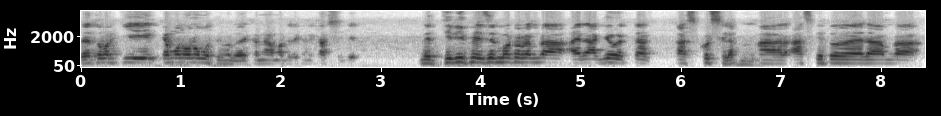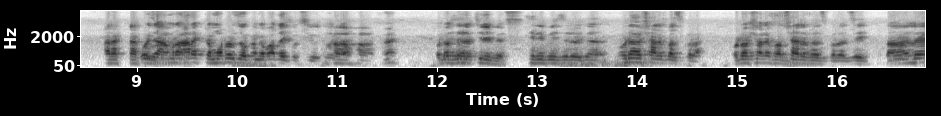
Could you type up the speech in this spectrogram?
তাহলে তোমার কি কেমন অনুমতি হলো? এখানে আমাদের এখানে কাজ শিখে। থ্রি ফেজের মোটর আমরা এর আগেও একটা কাজ করছিলাম। আর আজকে তো এরা আমরা আরেকটা ওই যে আমরা আরেকটা মোটর যে ওখানে বাদাই করছি হ্যাঁ হ্যাঁ। হ্যাঁ? ওটা হচ্ছে থ্রি ফেজ থ্রি পেজের ওইটা ওটাও সাড়ে পাঁচ করা ওটা সাড়ে পাঁচ সাড়ে পাঁচ করা জি। তাহলে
